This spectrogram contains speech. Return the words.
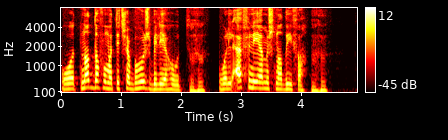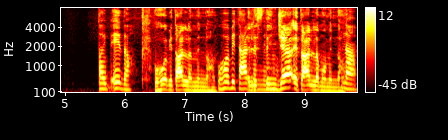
وتنظفوا ما تتشبهوش باليهود. والأفنية مش نظيفة. طيب إيه ده؟ وهو بيتعلم منهم. وهو بيتعلم منهم. الاستنجاء اتعلموا منهم. نعم.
